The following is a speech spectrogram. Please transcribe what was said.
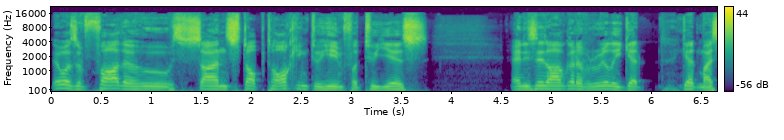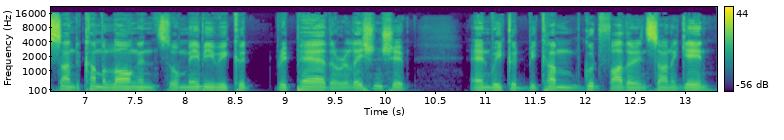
There was a father whose son stopped talking to him for two years, and he said, oh, "I've got to really get get my son to come along, and so maybe we could repair the relationship." And we could become good father and son again.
